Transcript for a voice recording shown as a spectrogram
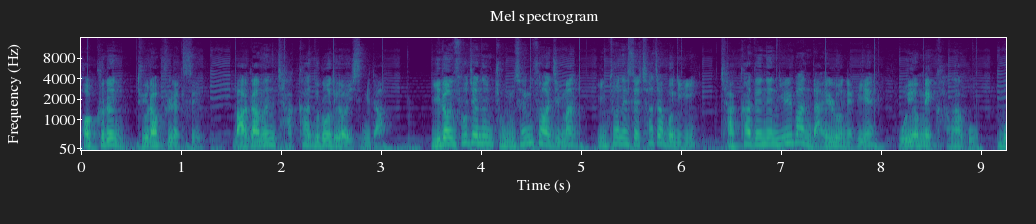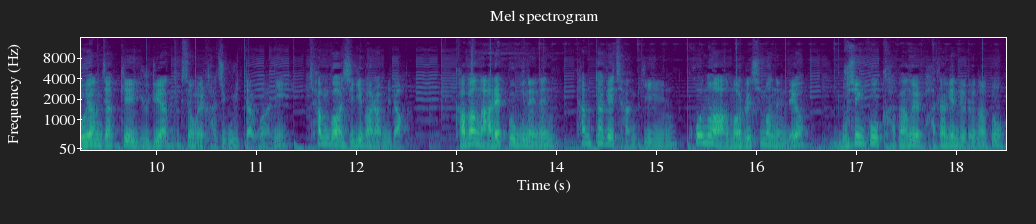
버클은 듀라플렉스, 마감은 자카드로 되어 있습니다. 이런 소재는 좀 생소하지만 인터넷에 찾아보니 자카드는 일반 나일론에 비해 오염에 강하고 모양 잡기에 유리한 특성을 가지고 있다고 하니 참고하시기 바랍니다. 가방 아랫부분에는 탐탁의 장기인 코너 아머를 심었는데요. 무심코 가방을 바닥에 내려놔도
